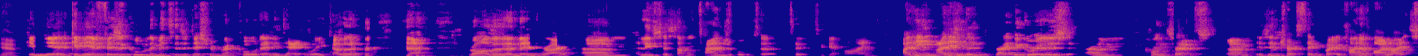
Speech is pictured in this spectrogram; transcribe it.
Yeah, give me a give me a physical limited edition record any day of the week, other rather than this, right? Um, at least there's something tangible to, to, to get mine. I think I think the like the Gorillaz um, concept um, is interesting, but it kind of highlights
